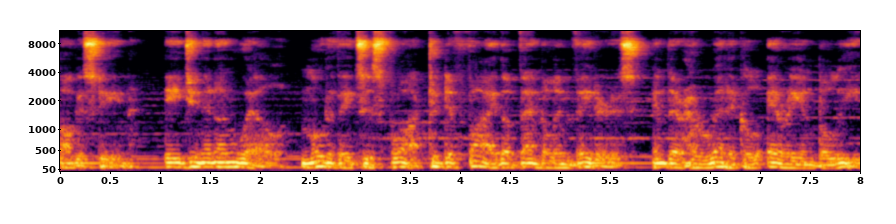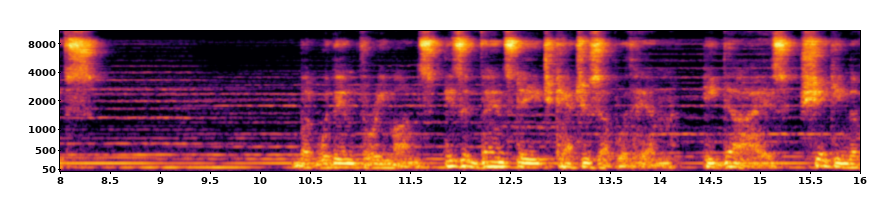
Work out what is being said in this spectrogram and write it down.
Augustine, aging and unwell, motivates his flock to defy the Vandal invaders and their heretical Arian beliefs. But within three months, his advanced age catches up with him. He dies, shaking the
